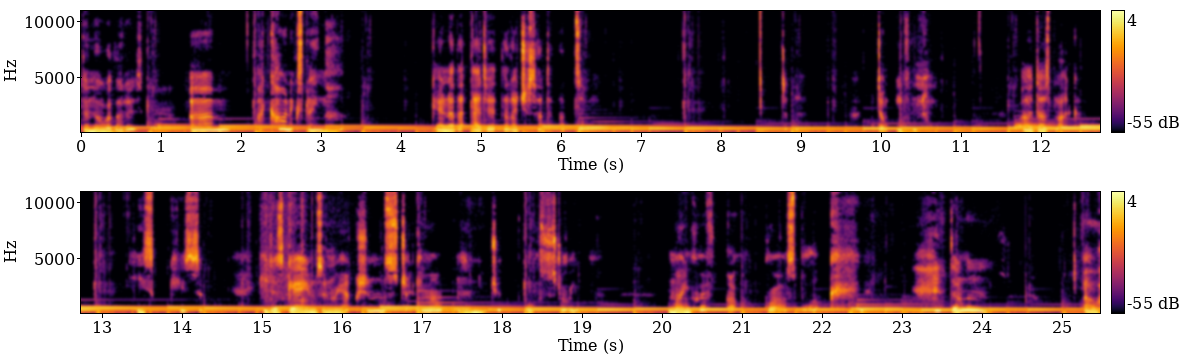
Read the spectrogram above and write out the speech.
Don't know what that is. Um, I can't explain that. Okay, another edit that I just had to add to. Don't, don't even know. Oh, it does black. He's he's he does games and reactions. Check him out on YouTube or stream. Minecraft gra- grass block. Don't know. Oh,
